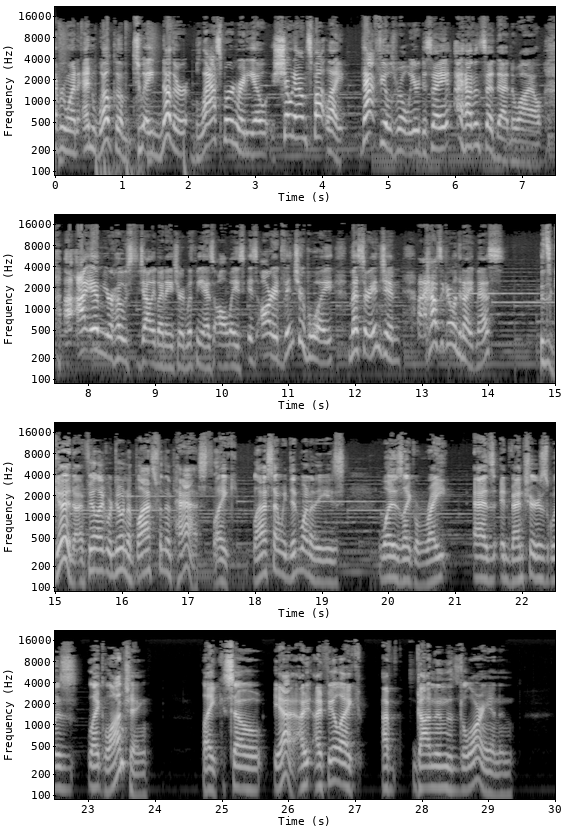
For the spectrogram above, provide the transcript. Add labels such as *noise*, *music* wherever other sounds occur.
everyone, and welcome to another Blastburn Radio Showdown Spotlight. That feels real weird to say. I haven't said that in a while. Uh, I am your host, Jolly by Nature, and with me, as always, is our adventure boy, Messer Engine. Uh, how's it going tonight, Mess? It's good. I feel like we're doing a blast from the past. Like, last time we did one of these was like right as Adventures was like launching. Like, so yeah, I, I feel like I've gotten in the DeLorean and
